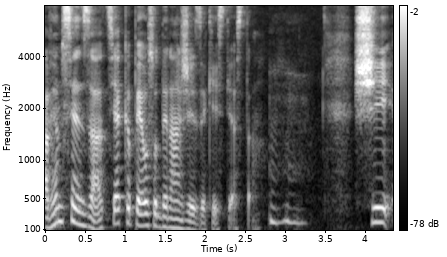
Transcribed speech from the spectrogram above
aveam senzația că pe ea o să o deranjeze chestia asta. Uh-huh. Și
